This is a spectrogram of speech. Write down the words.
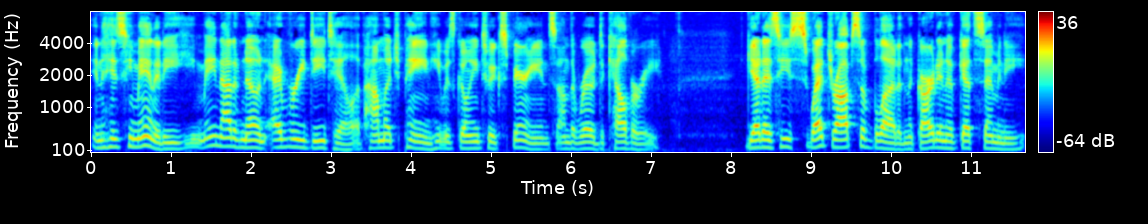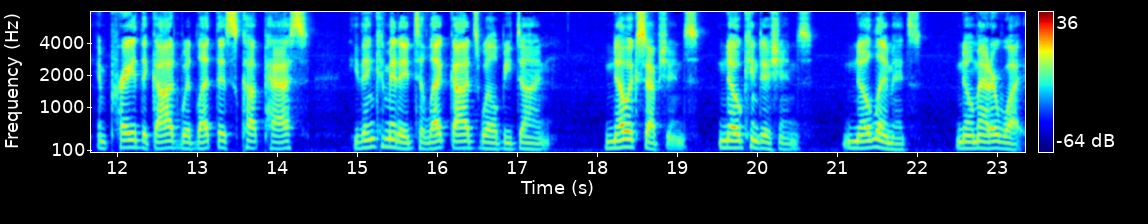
in his humanity, he may not have known every detail of how much pain he was going to experience on the road to Calvary. Yet, as he sweat drops of blood in the Garden of Gethsemane and prayed that God would let this cup pass, he then committed to let God's will be done. No exceptions, no conditions, no limits, no matter what.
